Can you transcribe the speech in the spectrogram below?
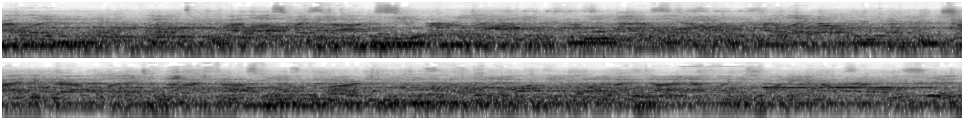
I like, I lost my stock super early I like tried to grab ledge and then I fast moved the mark and I died at like 20 and I was like, oh shit.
